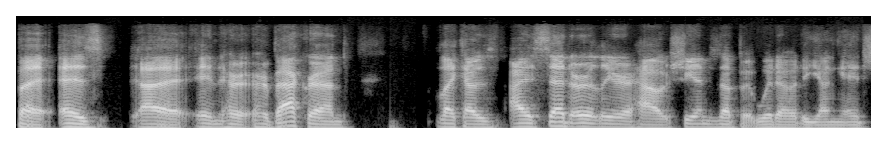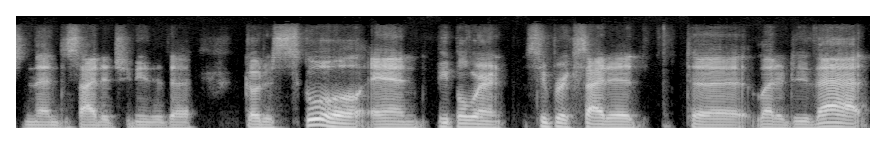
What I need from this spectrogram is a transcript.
But as uh, in her, her background, like I was, I said earlier how she ended up at widow at a young age and then decided she needed to go to school and people weren't super excited to let her do that.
